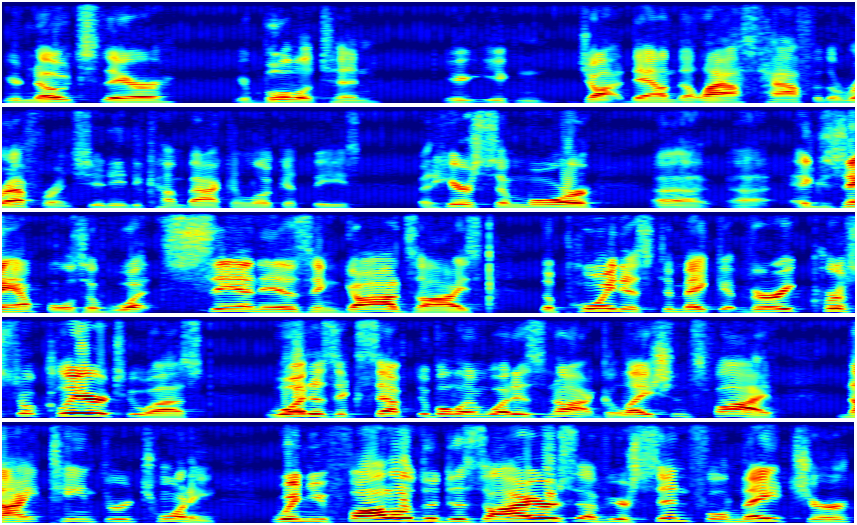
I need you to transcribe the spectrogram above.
your notes there, your bulletin, you, you can jot down the last half of the reference. You need to come back and look at these. But here's some more uh, uh, examples of what sin is in God's eyes. The point is to make it very crystal clear to us what is acceptable and what is not. Galatians 5 19 through 20. When you follow the desires of your sinful nature,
